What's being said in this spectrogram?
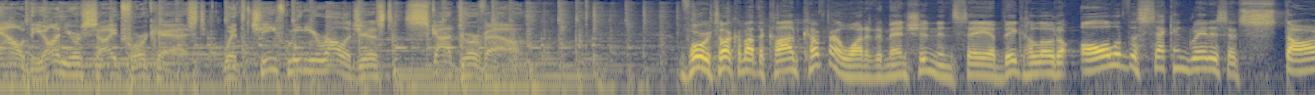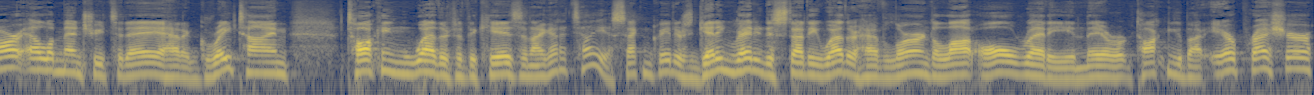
Now, the On Your Side forecast with Chief Meteorologist Scott Dorval. Before we talk about the cloud cover, I wanted to mention and say a big hello to all of the second graders at Star Elementary today. I had a great time talking weather to the kids, and I got to tell you, second graders getting ready to study weather have learned a lot already, and they are talking about air pressure.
